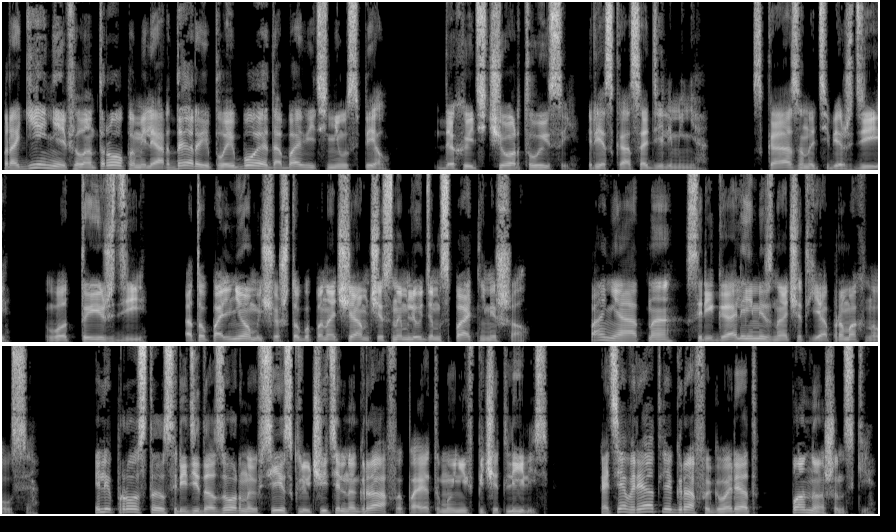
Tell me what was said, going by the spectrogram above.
Про гения, филантропа, миллиардера и плейбоя добавить не успел. «Да хоть черт лысый», — резко осадили меня. «Сказано тебе, жди. Вот ты и жди. А то пальнем еще, чтобы по ночам честным людям спать не мешал». «Понятно. С регалиями, значит, я промахнулся. Или просто среди дозорных все исключительно графы, поэтому и не впечатлились. Хотя вряд ли графы говорят по-нашенски.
